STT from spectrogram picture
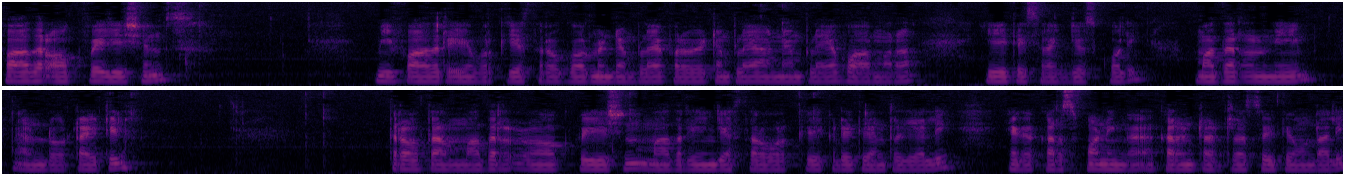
ఫాదర్ ఆక్యుపైజేషన్స్ మీ ఫాదర్ ఏ వర్క్ చేస్తారో government employee private employee unemployed ఫార్మరా ఏదైతే సెలెక్ట్ చేసుకోవాలి మదర్ నేమ్ అండ్ టైటిల్ తర్వాత మదర్ ఆక్యుపేషన్ మదర్ ఏం చేస్తారో వర్క్ ఎక్కడైతే ఎంటర్ చేయాలి ఇక కరస్పాండింగ్ కరెంట్ అడ్రస్ అయితే ఉండాలి.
